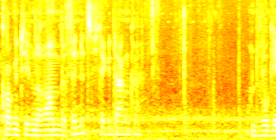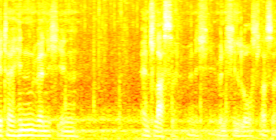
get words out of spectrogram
Kognitiven Raum befindet sich der Gedanke? Und wo geht er hin, wenn ich ihn entlasse, wenn ich, wenn ich ihn loslasse?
